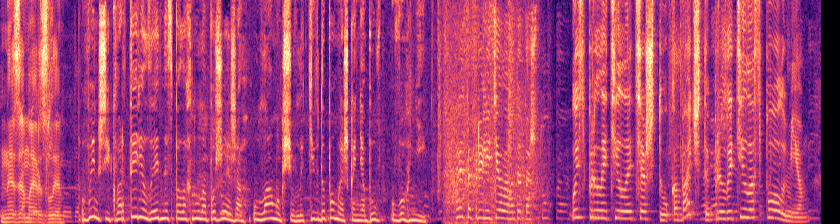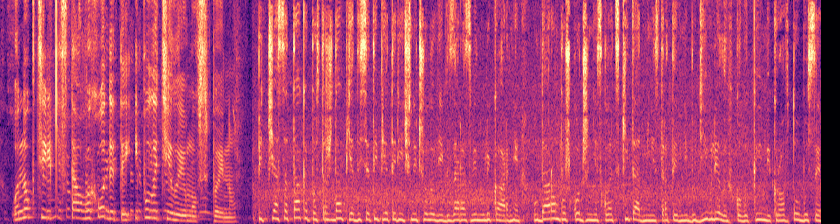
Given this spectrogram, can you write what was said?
не замерзли. В іншій квартирі ледь не спалахнула пожежа. Уламок, що влетів до помешкання, був у вогні. Это прилетела вот эта штука. Ось прилетіла ця штука, бачите, прилетіла з полум'ям. Онок тільки став виходити і полетіло йому в спину. Під час атаки постраждав 55-річний чоловік. Зараз він у лікарні. Ударом пошкоджені складські та адміністративні будівлі, легковики, мікроавтобуси.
